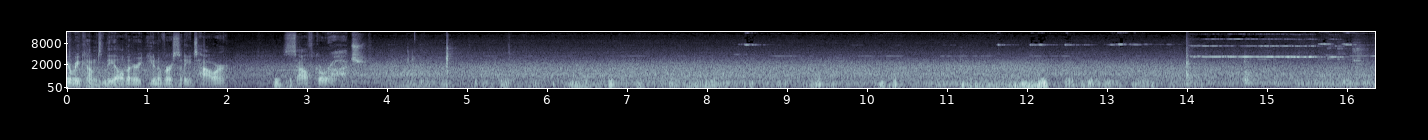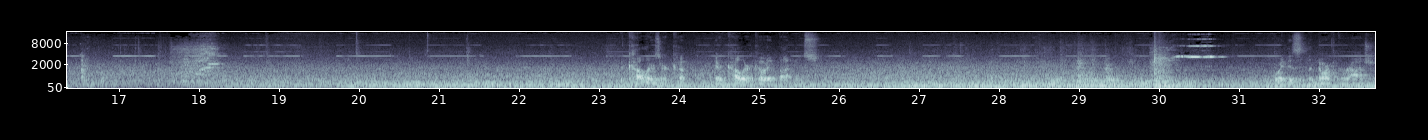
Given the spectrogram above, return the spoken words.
Here we come to the elevator at University Tower, South Garage. The colors are co- they're color coded buttons. Boy, this is the north garage.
